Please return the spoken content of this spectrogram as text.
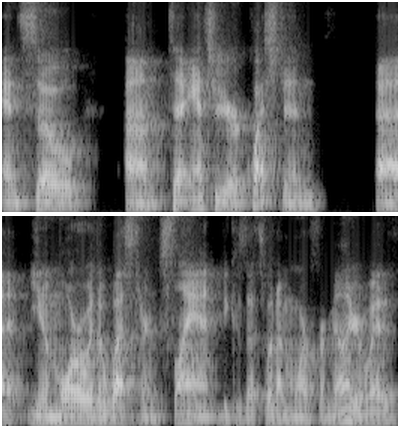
And so um, to answer your question, uh, you know, more with a Western slant, because that's what I'm more familiar with,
